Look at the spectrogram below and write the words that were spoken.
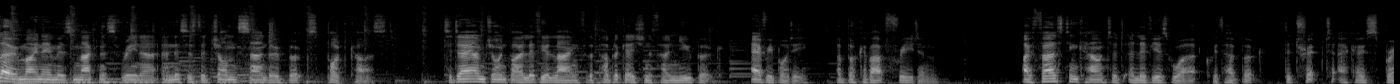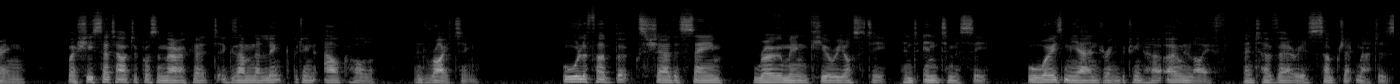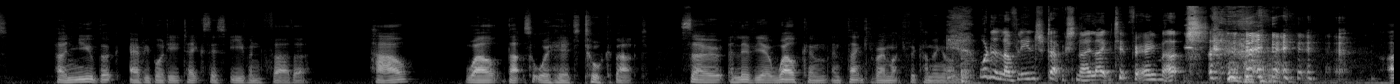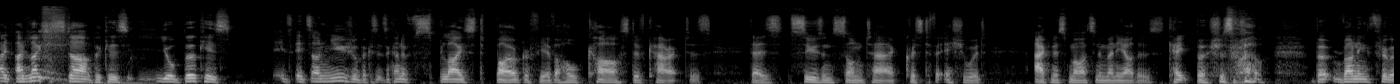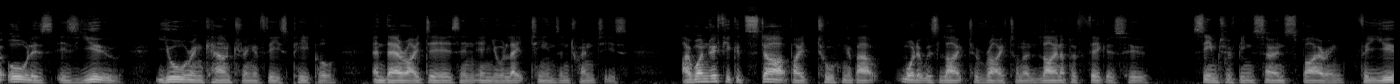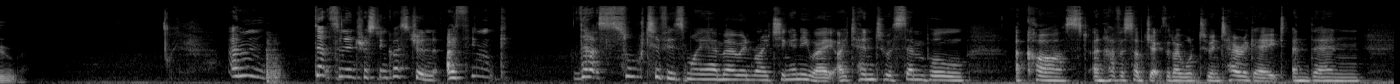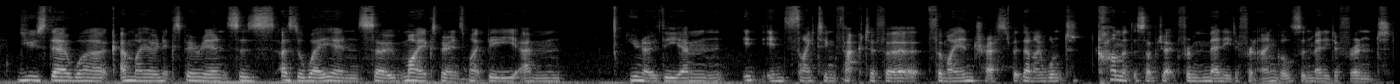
Hello, my name is Magnus Rena, and this is the John Sandoe Books podcast. Today I'm joined by Olivia Laing for the publication of her new book, Everybody A Book About Freedom. I first encountered Olivia's work with her book, The Trip to Echo Spring, where she set out across America to examine the link between alcohol and writing. All of her books share the same roaming curiosity and intimacy, always meandering between her own life and her various subject matters. Her new book, Everybody, takes this even further. How? Well, that's what we're here to talk about. So, Olivia, welcome and thank you very much for coming on. What a lovely introduction. I liked it very much. I'd, I'd like to start because your book is it's, it's unusual because it's a kind of spliced biography of a whole cast of characters. There's Susan Sontag, Christopher Isherwood, Agnes Martin, and many others, Kate Bush as well. But running through it all is, is you, your encountering of these people and their ideas in, in your late teens and 20s. I wonder if you could start by talking about what it was like to write on a lineup of figures who seem to have been so inspiring for you. Um, that's an interesting question. I think that sort of is my MO in writing anyway. I tend to assemble a cast and have a subject that I want to interrogate and then use their work and my own experience as as a way in. So my experience might be um, you know the um, in- inciting factor for for my interest, but then I want to come at the subject from many different angles and many different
